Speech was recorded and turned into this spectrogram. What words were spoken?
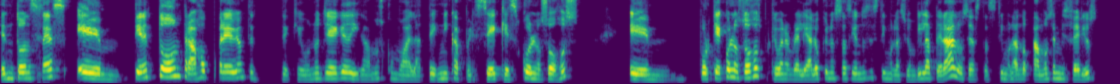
Entonces, em, tiene todo un trabajo previo antes de que uno llegue, digamos, como a la técnica per se, que es con los ojos. Em, ¿por qué con los ojos? Porque, bueno, en realidad lo que uno está haciendo es estimulación bilateral, o sea, está estimulando ambos hemisferios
